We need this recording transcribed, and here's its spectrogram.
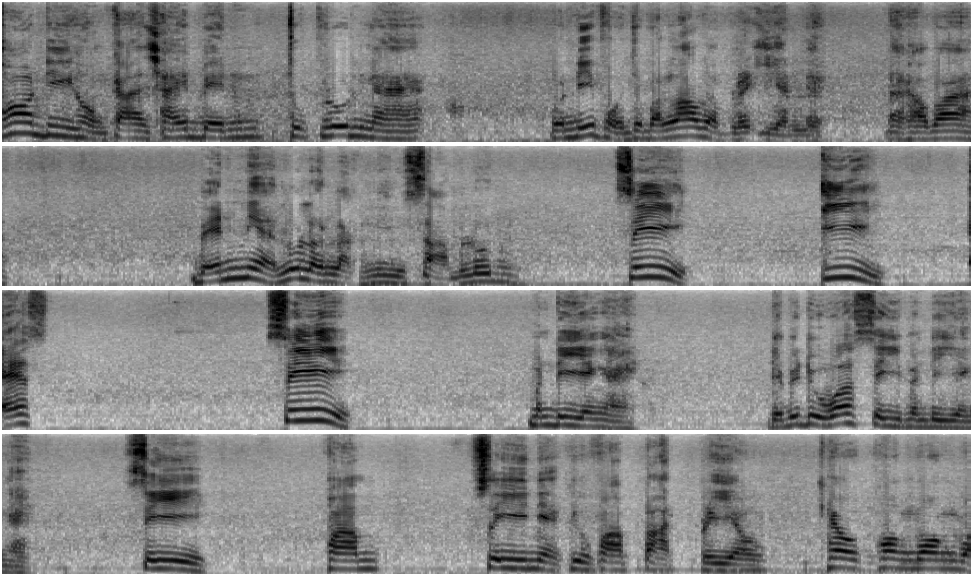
ข้อดีของการใช้เบนซ์ทุกรุ่นนะฮะวันนี้ผมจะมาเล่าแบบละเอียดเลยนะครับว่าเบนซ์เนี่ยรุ่นหลักๆมีอยู่3รุ่น C E S C มันดียังไง เดี๋ยวไปดูว่า C มันดียังไง C ความ C เนี่ยคือความปราดเปรียว แค่คล่องว่องไว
